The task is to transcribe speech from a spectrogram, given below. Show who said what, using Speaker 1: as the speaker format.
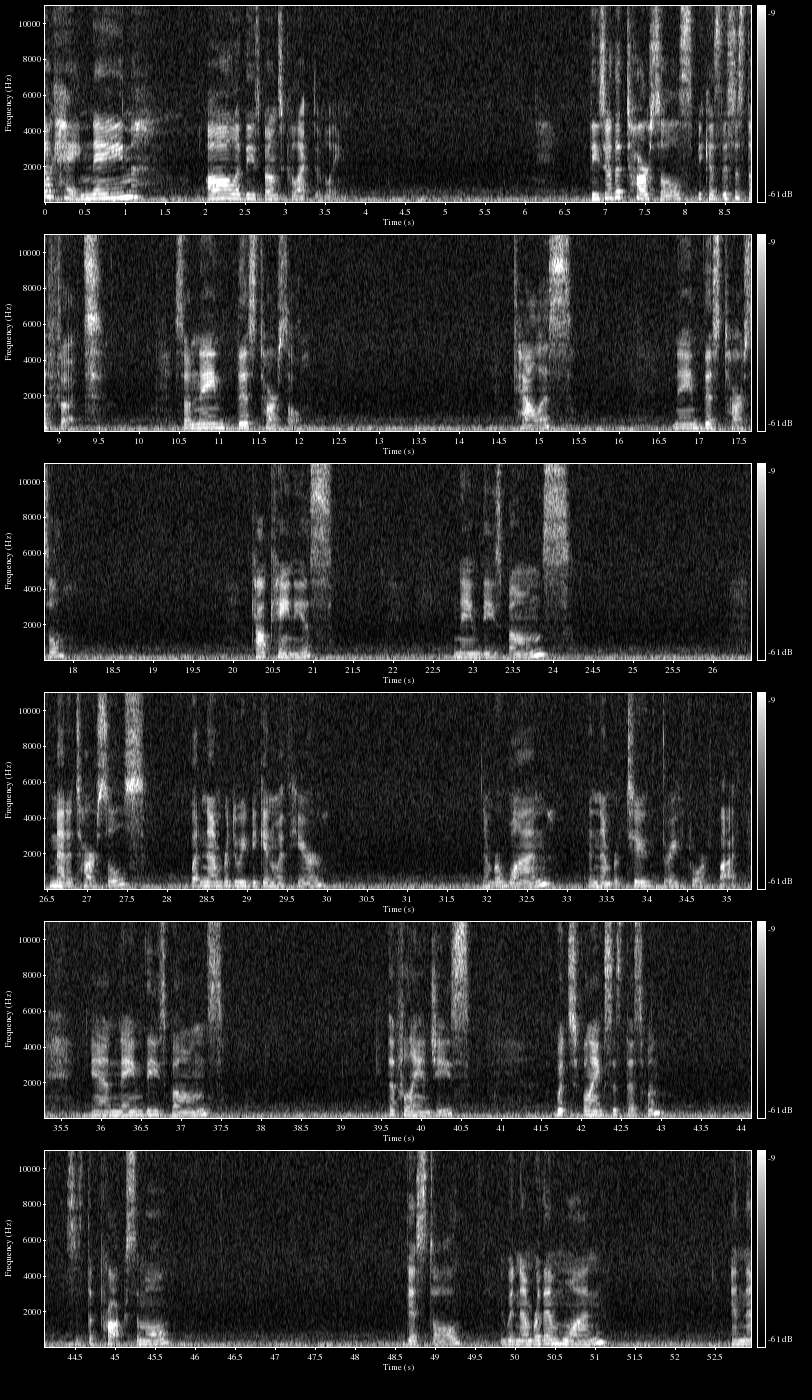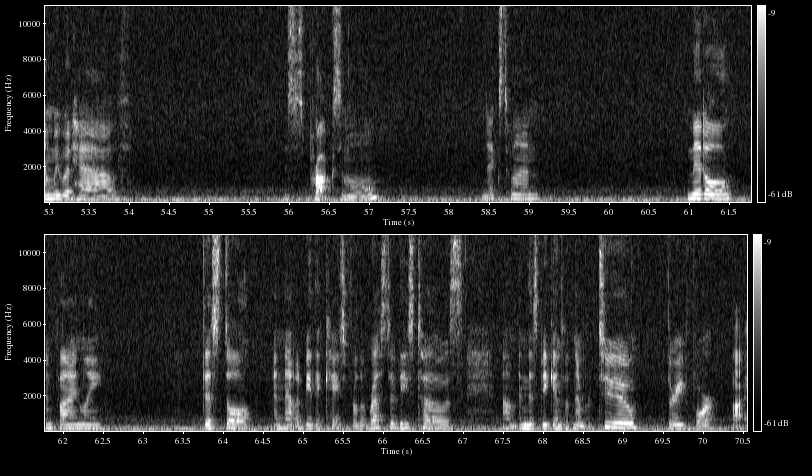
Speaker 1: Okay, name all of these bones collectively. These are the tarsals because this is the foot. So name this tarsal. Talus. Name this tarsal. Calcaneus. Name these bones. Metatarsals. What number do we begin with here? Number one, then number two, three, four, five. And name these bones. The phalanges. Which phalanx is this one? This is the proximal. Distal. We would number them one. And then we would have, this is proximal. Next one, middle, and finally distal, and that would be the case for the rest of these toes. Um, and this begins with number two, three, four, five.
